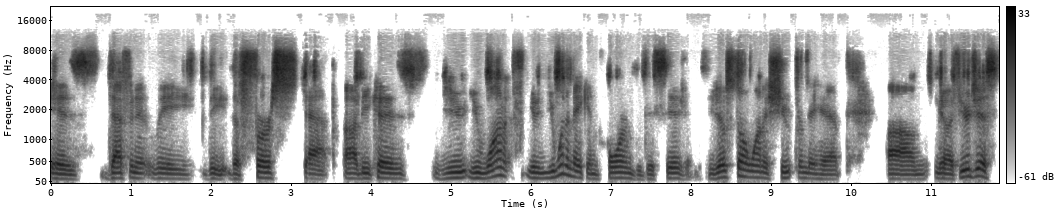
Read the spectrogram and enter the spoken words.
is definitely the the first step uh, because you you want you, you want to make informed decisions. You just don't want to shoot from the hip. Um, you know if you're just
